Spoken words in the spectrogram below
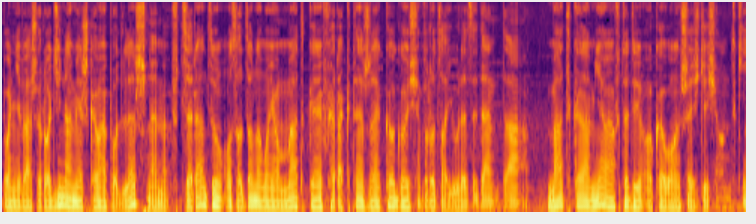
Ponieważ rodzina mieszkała pod Lesznem, w Ceradzu osadzono moją matkę w charakterze kogoś w rodzaju rezydenta. Matka miała wtedy około sześćdziesiątki.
